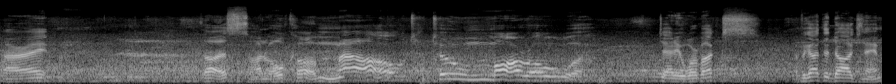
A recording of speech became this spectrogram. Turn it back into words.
Alright. The sun will come out tomorrow. Daddy Warbucks. I forgot the dog's name.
